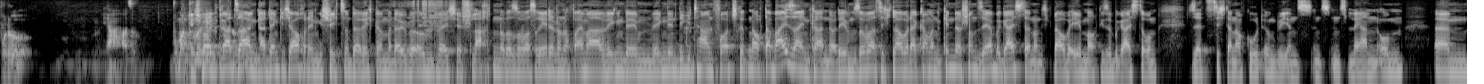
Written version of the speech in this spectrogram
wo du, ja, also wo man Ich wollte gerade sagen, da denke ich auch an den Geschichtsunterricht, wenn man da über irgendwelche Schlachten oder sowas redet und auf einmal wegen dem, wegen den digitalen Fortschritten auch dabei sein kann oder eben sowas. Ich glaube, da kann man Kinder schon sehr begeistern und ich glaube eben auch diese Begeisterung setzt sich dann auch gut irgendwie ins, ins, ins Lernen um. Ähm,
